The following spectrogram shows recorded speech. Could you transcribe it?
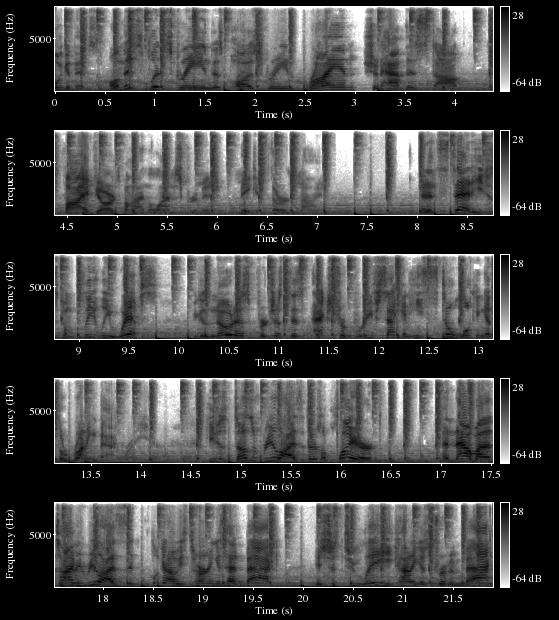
Look at this. On this split screen, this pause screen, Ryan should have this stop five yards behind the line of scrimmage, make it third and nine. And instead, he just completely whiffs because notice for just this extra brief second, he's still looking at the running back right here. He just doesn't realize that there's a player, and now by the time he realizes it, look how he's turning his head back. It's just too late. He kind of gets driven back.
